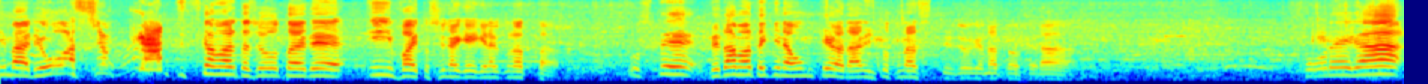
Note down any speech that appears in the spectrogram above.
今両足をガッて掴まれた状態でいいファイトしなきゃいけなくなった。そして出玉的な恩恵は何一つなしっていう状況になってますから。これが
